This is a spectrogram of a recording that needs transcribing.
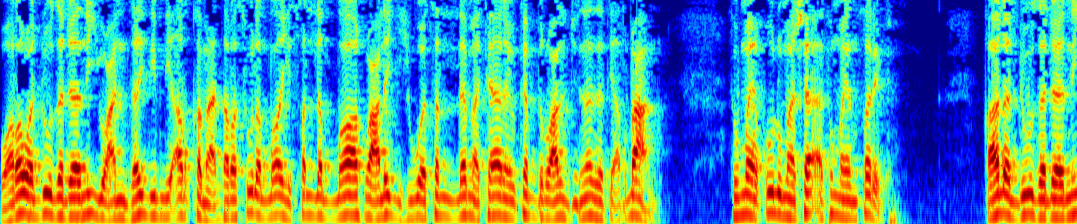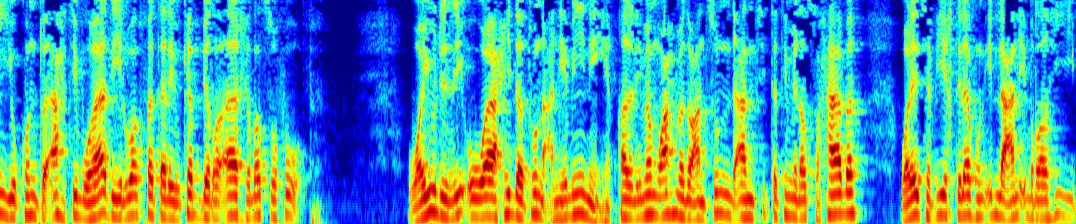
وروى الجوزجاني عن زيد بن أرقم أن رسول الله صلى الله عليه وسلم كان يكبر على الجنازة أربعا. ثم يقول ما شاء ثم ينصرف. قال الجوزجاني كنت أحسب هذه الوقفة ليكبر آخر الصفوف. ويجزئ واحدة عن يمينه. قال الإمام أحمد عن, سن عن ستة من الصحابة وليس فيه اختلاف إلا عن إبراهيم.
